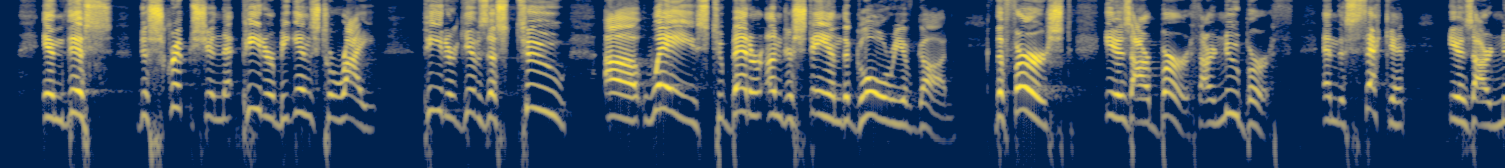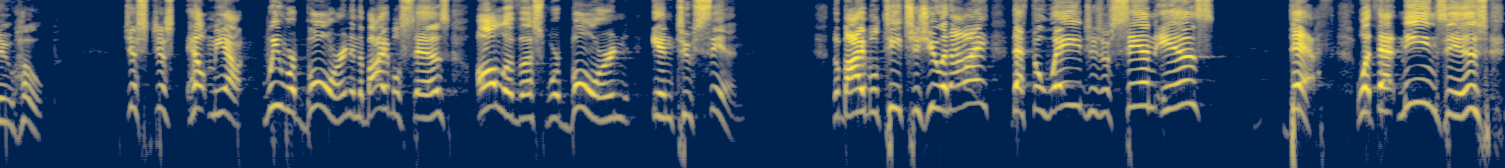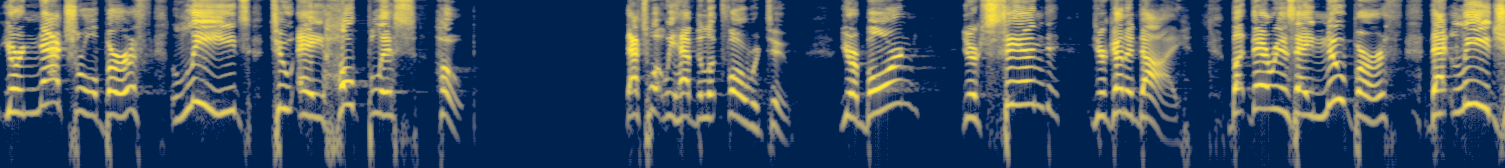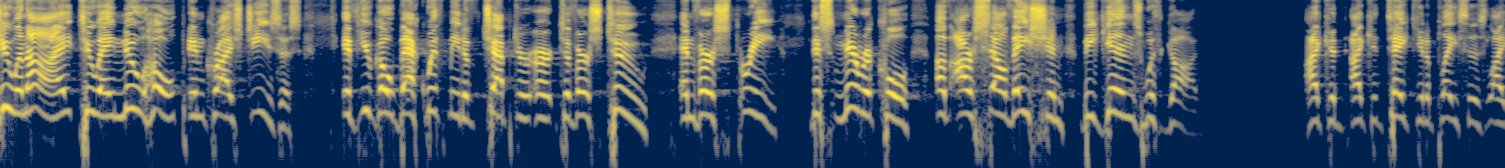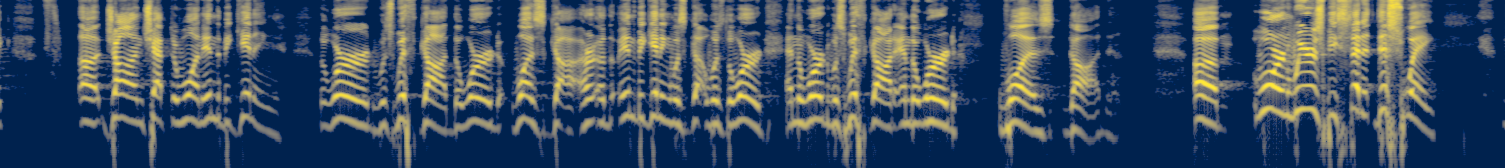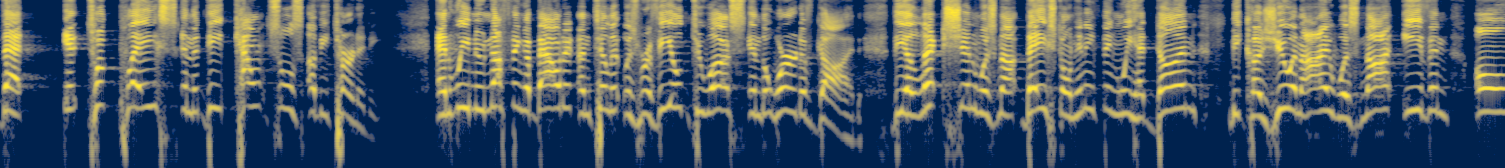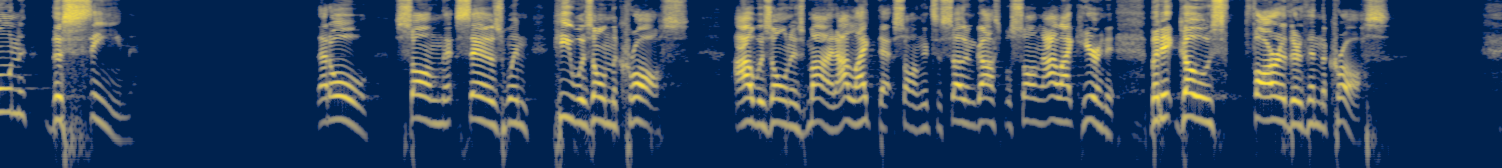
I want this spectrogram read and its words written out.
In this description that Peter begins to write, Peter gives us two uh, ways to better understand the glory of God. The first is our birth, our new birth, and the second is our new hope just just help me out. We were born and the Bible says all of us were born into sin. The Bible teaches you and I that the wages of sin is death. What that means is your natural birth leads to a hopeless hope. That's what we have to look forward to. You're born, you're sinned, you're gonna die. But there is a new birth that leads you and I to a new hope in Christ Jesus. If you go back with me to chapter or to verse 2 and verse 3, this miracle of our salvation begins with God. I could I could take you to places like uh, John chapter 1 in the beginning the word was with god the word was god or in the beginning was god, was the word and the word was with god and the word was god uh, warren wiersbe said it this way that it took place in the deep counsels of eternity and we knew nothing about it until it was revealed to us in the Word of God. The election was not based on anything we had done because you and I was not even on the scene. That old song that says, When he was on the cross, I was on his mind. I like that song. It's a Southern gospel song. I like hearing it. But it goes farther than the cross.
